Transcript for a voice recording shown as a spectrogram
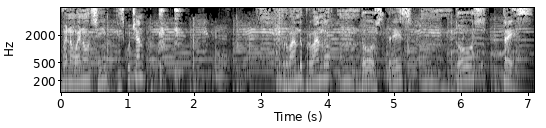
Bueno, bueno, sí, ¿me escuchan? Probando, probando. Un, dos, tres. Un, dos, tres.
